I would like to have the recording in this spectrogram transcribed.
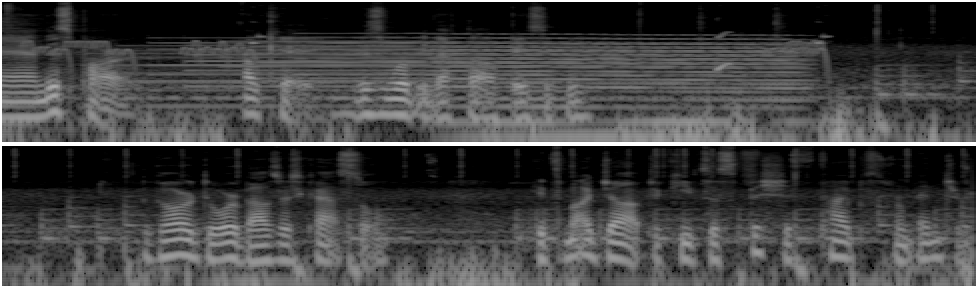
And this part. Okay, this is where we left off, basically. Guard door Bowser's castle. It's my job to keep suspicious types from entering.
